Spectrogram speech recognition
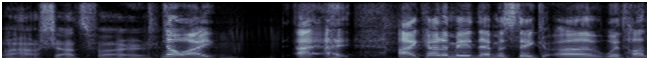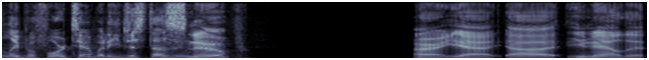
Wow, shots fired. No, I, I, I, I kind of made that mistake uh, with Huntley before too, but he just doesn't. Snoop. All right, yeah, uh, you nailed it.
